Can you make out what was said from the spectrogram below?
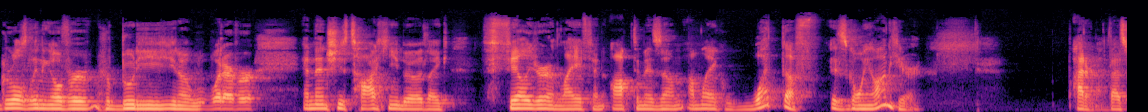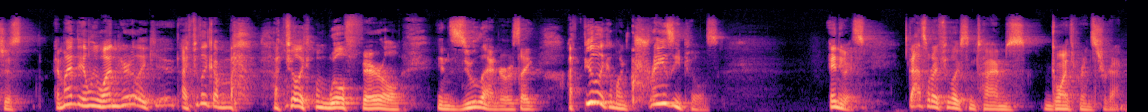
girl's leaning over her booty, you know, whatever. And then she's talking about like failure in life and optimism. I'm like, what the f- is going on here? I don't know. That's just Am I the only one here? Like, I feel like I'm, I feel like I'm Will Ferrell in Zoolander. It's like, I feel like I'm on crazy pills. Anyways, that's what I feel like sometimes going through Instagram.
